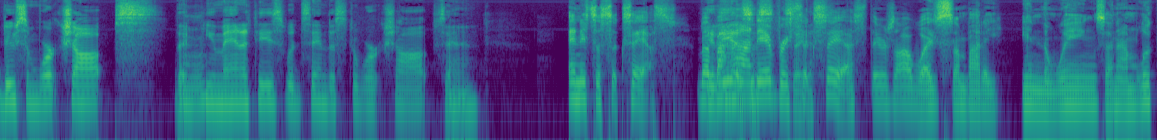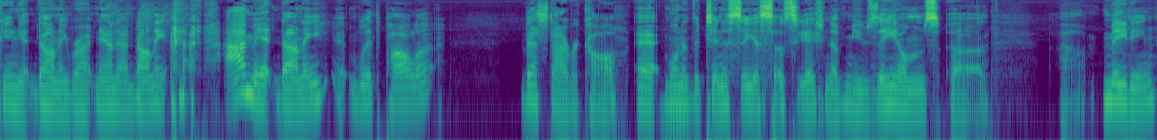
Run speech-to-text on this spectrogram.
do some workshops that Mm-hmm. humanities would send us to workshops, and and it's a success. But behind every success. success. there's always somebody in the wings. And I'm looking at Donnie right now. Now, Donnie, I met Donnie with Paula, best I recall, at one of the Tennessee Association of Museums uh, uh, meeting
